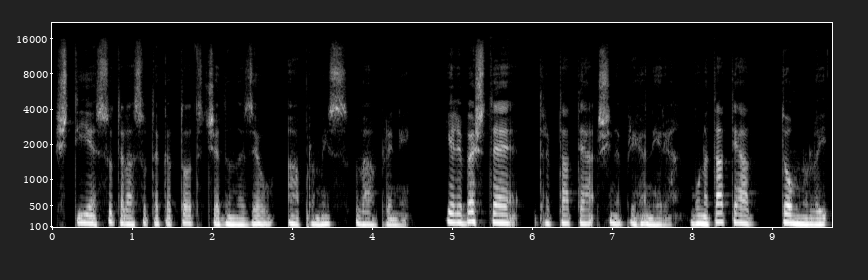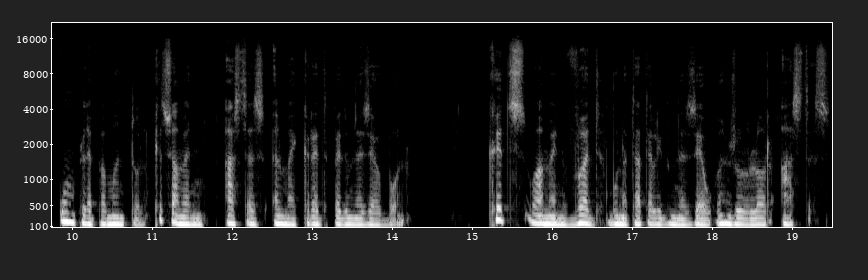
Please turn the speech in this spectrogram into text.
știe 100% că tot ce Dumnezeu a promis va împlini. El iubește dreptatea și neprihănirea. Bunătatea Domnului umple pământul. Câți oameni astăzi îl mai cred pe Dumnezeu bun? Câți oameni văd bunătatea lui Dumnezeu în jurul lor astăzi?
